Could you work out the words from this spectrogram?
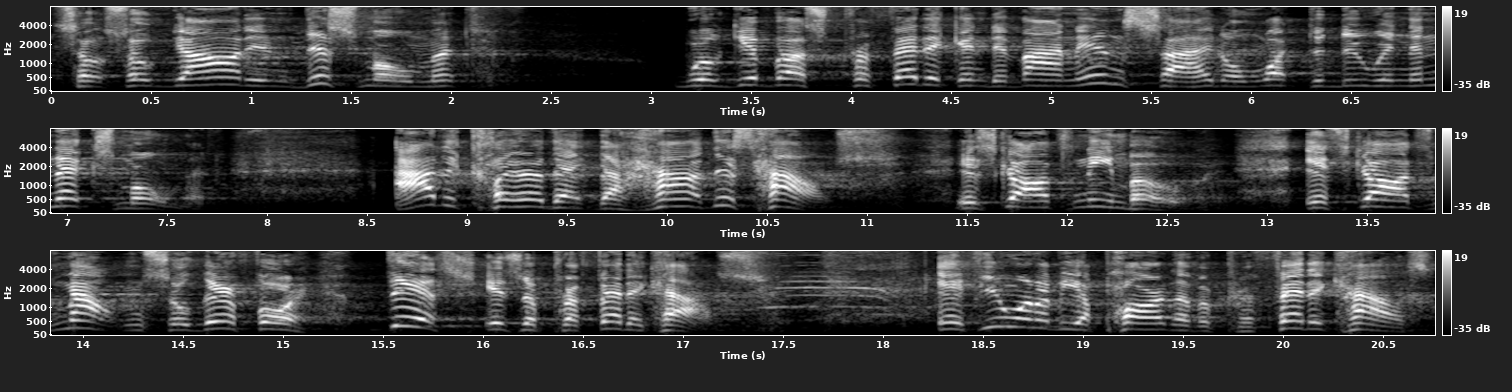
So, so God in this moment will give us prophetic and divine insight on what to do in the next moment. I declare that the this house is God's Nebo. It's God's mountain, so therefore this is a prophetic house. If you want to be a part of a prophetic house,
